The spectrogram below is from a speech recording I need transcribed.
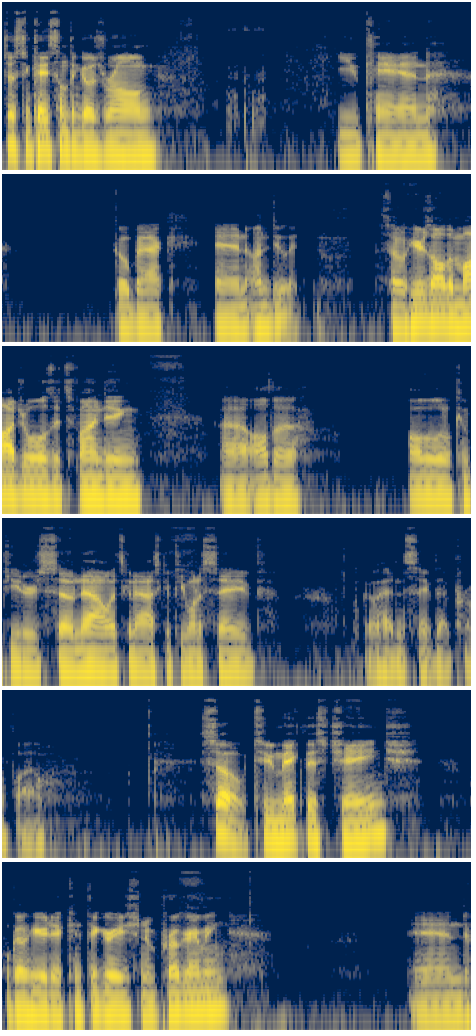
just in case something goes wrong. You can go back and undo it. So here's all the modules it's finding, uh, all the all the little computers. So now it's going to ask if you want to save. Go ahead and save that profile. So to make this change, We'll go here to configuration and programming. And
